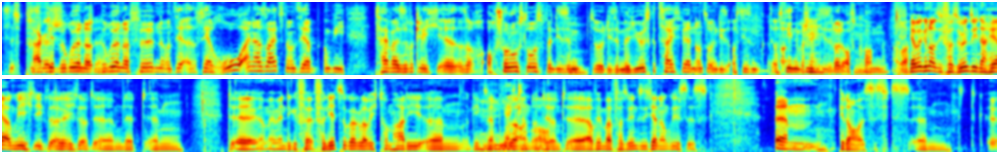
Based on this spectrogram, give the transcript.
Es ist tragisch sehr berührender, und, ähm, berührender Film ne, und sehr, also sehr roh einerseits ne, und sehr irgendwie teilweise wirklich äh, also auch, auch schonungslos, wenn diese Mhm. so diese Milieus gezeigt werden und so und diese, aus diesen aus denen wahrscheinlich diese Leute oft kommen. Ne? Aber Ja, aber genau, sie versöhnen sich nachher irgendwie. Ich, ich, äh, ich glaube, ähm, der, ähm, der, äh, am Ende ver verliert sogar, glaube ich, Tom Hardy ähm, gegen seinen Mhm, ja, ich Bruder glaub und, und, und äh, auf jeden Fall versöhnen sie sich dann irgendwie. Es ist ähm, genau, es ist jetzt ähm, äh,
